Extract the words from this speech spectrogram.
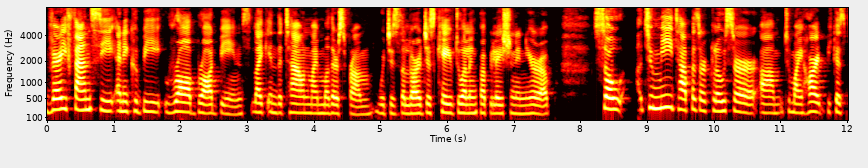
very fancy and it could be raw broad beans like in the town my mother's from which is the largest cave dwelling population in europe. So uh, to me tapas are closer um, to my heart because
